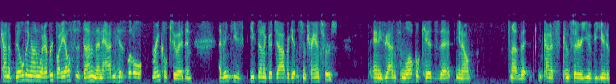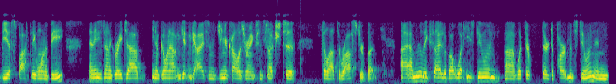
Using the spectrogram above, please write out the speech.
kind of building on what everybody else has done and then adding his little wrinkle to it. And I think he's he's done a good job of getting some transfers, and he's gotten some local kids that you know uh, that kind of consider UVU to be a spot they want to be. And then he's done a great job, you know, going out and getting guys in junior college ranks and such to fill out the roster. But I'm really excited about what he's doing, uh, what their their department's doing, and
